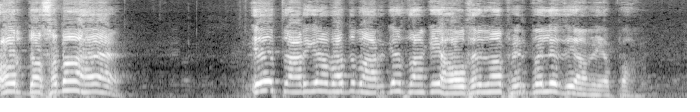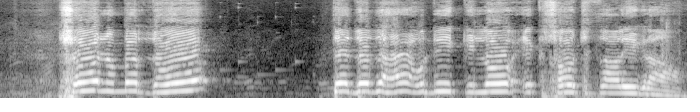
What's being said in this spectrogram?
ਔਰ ਦਸਵਾਂ ਹੈ, ਇਹ ਤਾੜੀਆਂ ਵੱਧ ਮਾਰ ਕੇ ਤਾਂ ਕਿ ਹੌਸਲੇ ਨਾਲ ਫਿਰ ਪਹਿਲੇ ਤੇ ਆਵੇ ਆਪਾਂ। ਸ਼ੋ ਨੰਬਰ 2 ਤੇ ਦੁੱਧ ਹੈ 19 ਕਿਲੋ 144 ਗ੍ਰਾਮ।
